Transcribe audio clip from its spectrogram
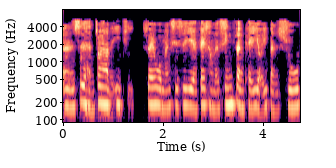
嗯，是很重要的议题。所以我们其实也非常的兴奋，可以有一本书，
